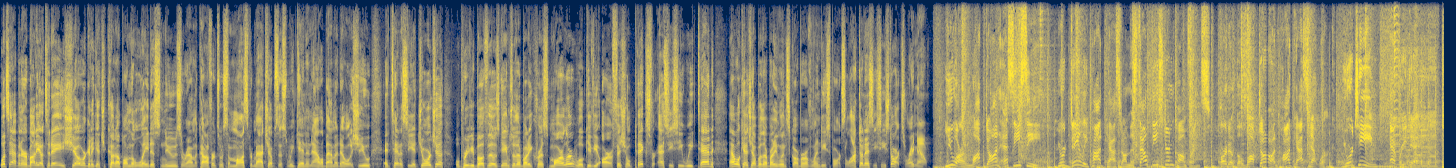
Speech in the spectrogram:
What's happening, everybody? On today's show, we're going to get you caught up on the latest news around the conference with some monster matchups this weekend in Alabama at LSU and Tennessee at Georgia. We'll preview both of those games with our buddy Chris Marlar. We'll give you our official picks for SEC Week 10, and we'll catch up with our buddy Lynn Scarborough of Lindy Sports. Locked on SEC starts right now. You are Locked On SEC, your daily podcast on the Southeastern Conference, part of the Locked On Podcast Network, your team every day.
